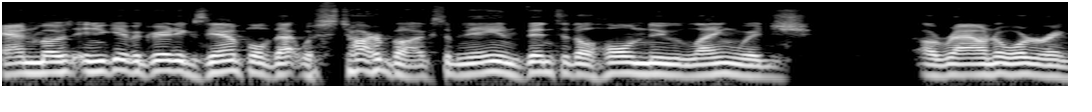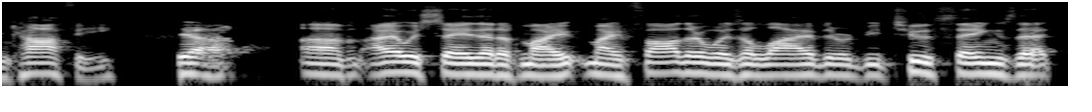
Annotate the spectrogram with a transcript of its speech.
and most and you gave a great example of that with starbucks i mean they invented a whole new language around ordering coffee yeah um, i always say that if my my father was alive there would be two things that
